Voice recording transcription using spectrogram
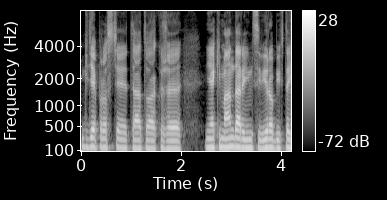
kde proste táto akože nejaký mandarín si vyrobí v tej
